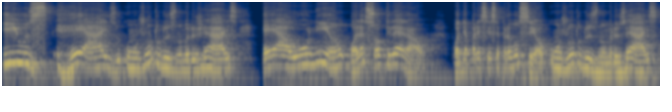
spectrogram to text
E os reais, o conjunto dos números reais, é a união. Olha só que legal. Pode aparecer isso para você. Ó. O conjunto dos números reais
